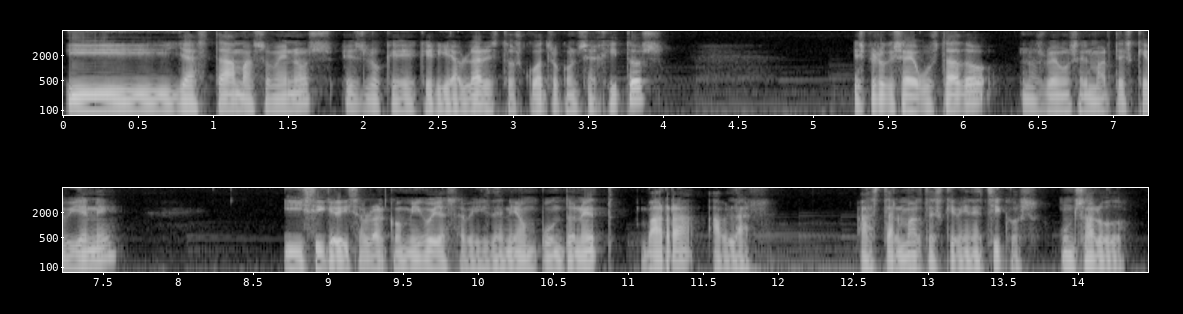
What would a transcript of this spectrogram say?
Y ya está, más o menos es lo que quería hablar, estos cuatro consejitos. Espero que os haya gustado, nos vemos el martes que viene y si queréis hablar conmigo ya sabéis, de neon.net barra hablar. Hasta el martes que viene chicos, un saludo.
